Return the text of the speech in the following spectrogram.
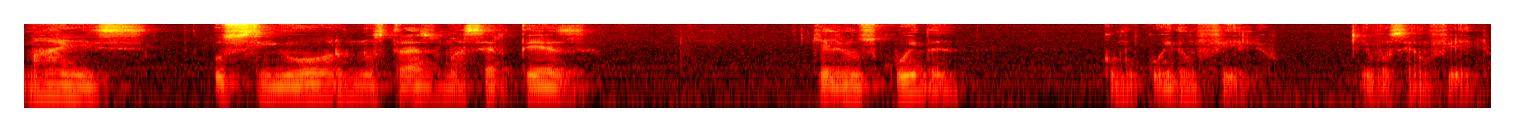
Mas o Senhor nos traz uma certeza que Ele nos cuida como cuida um filho. E você é um filho.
